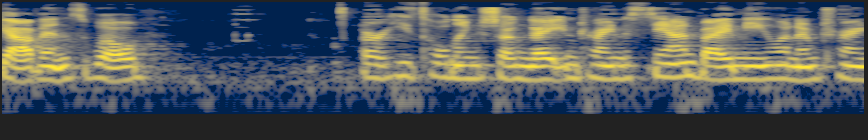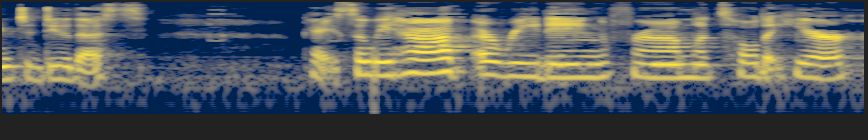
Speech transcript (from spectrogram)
Gavin's will or he's holding shungite and trying to stand by me when I'm trying to do this. Okay, so we have a reading from, let's hold it here.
